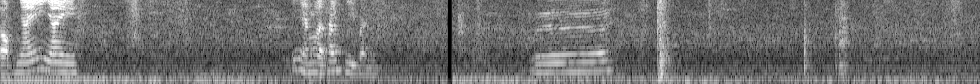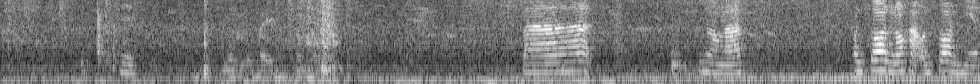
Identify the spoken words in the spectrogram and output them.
ดอกใหญ่ใหญ่อีหยังล่ะทั้งกี่บัดนี้ เอ้ยนี่เรื่องเรื่องเพลงปาดพี่น้องนะออนซ่อนเนาะค่ะออนซ่อนเฮ็ด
